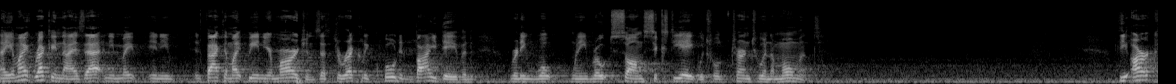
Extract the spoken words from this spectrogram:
Now, you might recognize that, and, you might, and you, in fact, it might be in your margins. That's directly quoted by David when he, wrote, when he wrote Psalm 68, which we'll turn to in a moment. The ark,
